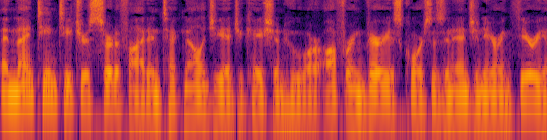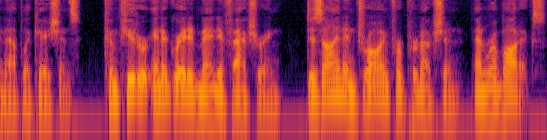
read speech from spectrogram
and 19 teachers certified in technology education who are offering various courses in engineering theory and applications, computer integrated manufacturing, design and drawing for production, and robotics.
